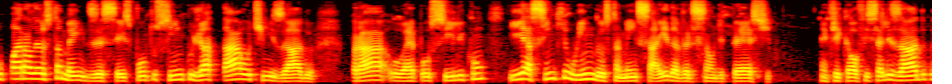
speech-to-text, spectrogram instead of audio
O Parallels também, 16.5, já está otimizado para o Apple Silicon e assim que o Windows também sair da versão de teste em ficar oficializado,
